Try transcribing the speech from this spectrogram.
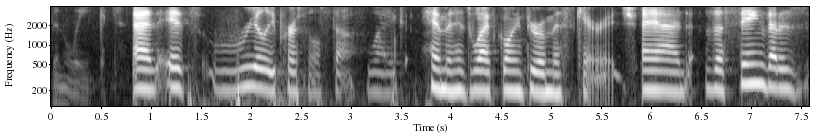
been leaked. And it's really personal stuff, like him and his wife going through a miscarriage. And the thing that is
